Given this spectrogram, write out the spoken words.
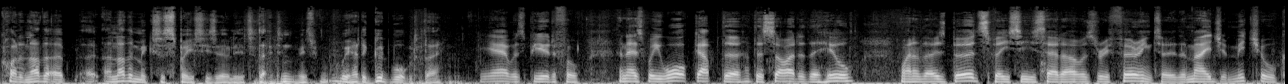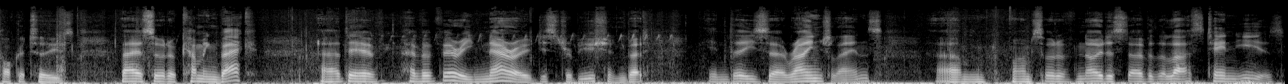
quite another uh, another mix of species earlier today, didn't we? We had a good walk today. Yeah, it was beautiful. And as we walked up the, the side of the hill, one of those bird species that I was referring to, the major Mitchell cockatoos, they are sort of coming back. Uh, they have a very narrow distribution, but in these uh, rangelands, um, I'm sort of noticed over the last 10 years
